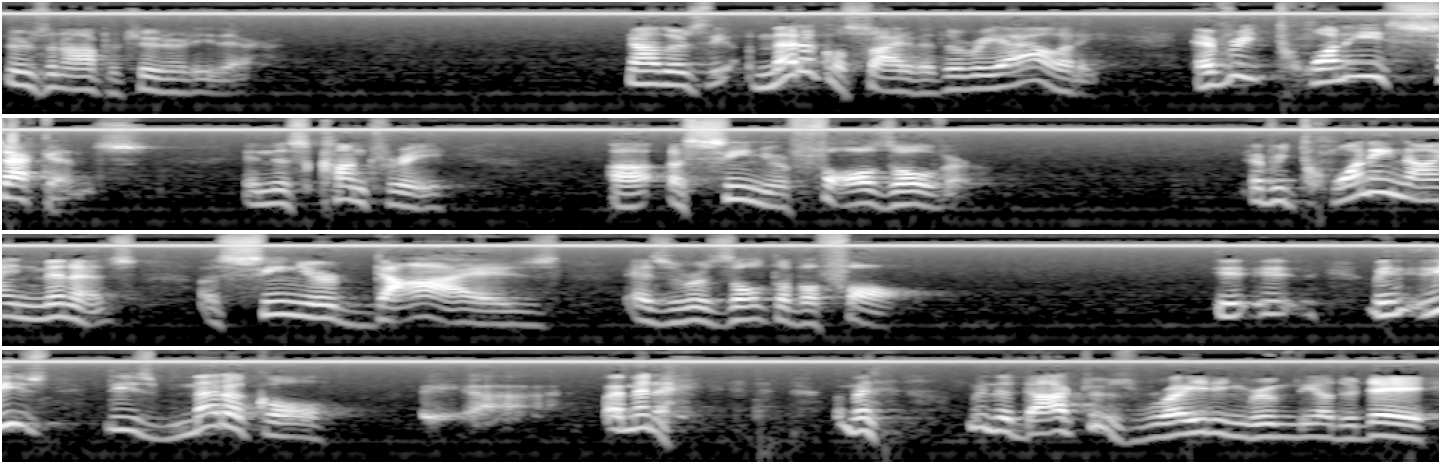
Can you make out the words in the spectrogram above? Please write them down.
there's an opportunity there. Now, there's the medical side of it, the reality. Every 20 seconds in this country, uh, a senior falls over. Every 29 minutes, a senior dies as a result of a fall. It, it, I mean, these, these medical. Uh, I mean, a, I'm, in, I'm in the doctor's writing room the other day.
